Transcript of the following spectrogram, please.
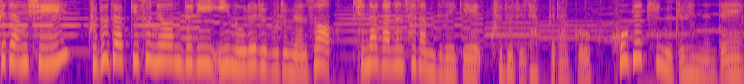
그 당시 구두 닦기 소년들이 이 노래를 부르면서 지나가는 사람들에게 구두를 닦으라고 호객 행위를 했는데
